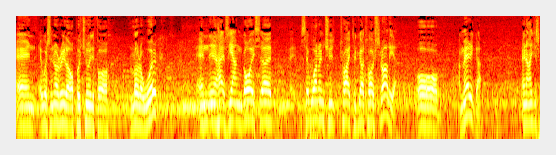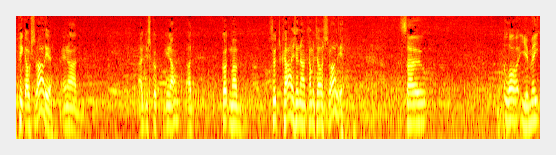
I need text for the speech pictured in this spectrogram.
and it was no real opportunity for a lot of work. And as young guys said, said, why don't you try to go to Australia or America? And I just picked Australia, and I I just got, you know, I got my suitcase and I'm coming to Australia. So, you meet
